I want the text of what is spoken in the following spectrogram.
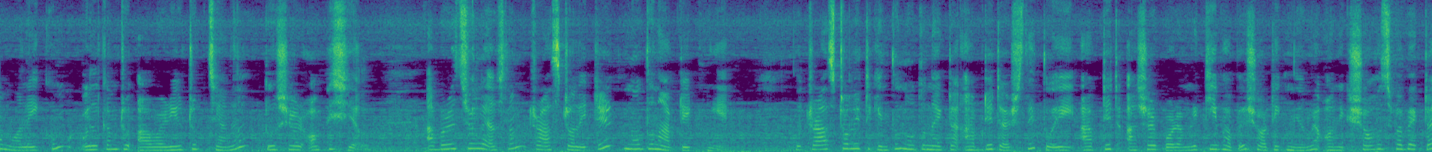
আসসালামু আলাইকুম। Welcome to our YouTube channel Tushar official আবারও চলে আসলাম ট্রাস্ট নতুন আপডেট নিয়ে। তো ট্রাস্ট টয়লেটে কিন্তু নতুন একটা আপডেট আসছে। তো এই আপডেট আসার পর আমরা কীভাবে সঠিক নিয়মে অনেক সহজভাবে একটা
